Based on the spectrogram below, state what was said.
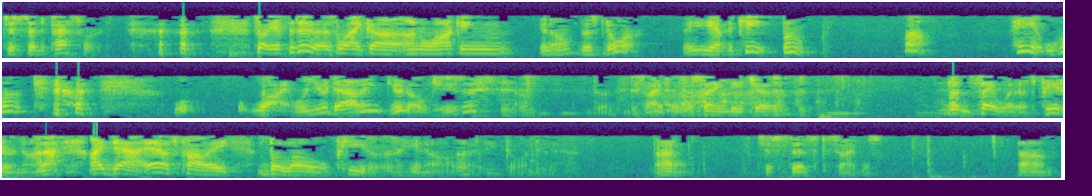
Just said the password. so you have to do. It's like uh, unlocking, you know, this door. You have the key. Boom. Wow. Hey, it worked. Why? Were you doubting? You know Jesus. the disciples were saying to each other. Doesn't say whether it's Peter or not. I, I doubt it was probably below Peter, you know, I think go and do that. I don't know. It just says disciples. Um,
